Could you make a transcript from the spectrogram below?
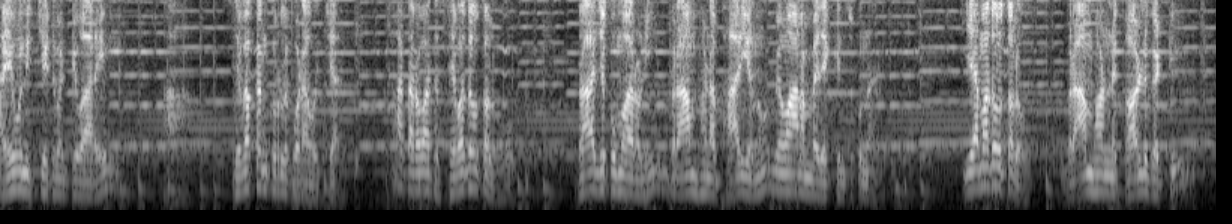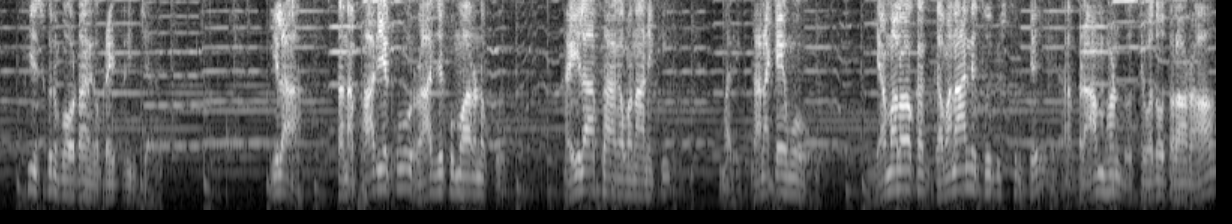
భయమునిచ్చేటువంటి వారే ఆ శివకంకురులు కూడా వచ్చారు. ఆ తర్వాత శివదూతలు రాజకుమారుని బ్రాహ్మణ భార్యను విమానం మీద ఎక్కించుకున్నారు. యమదూతలు బ్రాహ్మణుని కాళ్ళు కట్టి తీసుకుని పోవడానికి ప్రయత్నించారు. ఇలా తన భార్యకు రాజకుమారునకు కైలాసాగమనానికి మరి తనకేమో యమలోక గమనాన్ని చూపిస్తుంటే ఆ బ్రాహ్మణుడు శివదూతలారా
